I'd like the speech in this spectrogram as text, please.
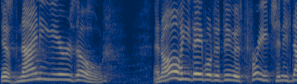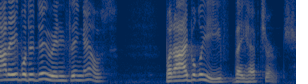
is 90 years old, and all he's able to do is preach, and he's not able to do anything else. But I believe they have church.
